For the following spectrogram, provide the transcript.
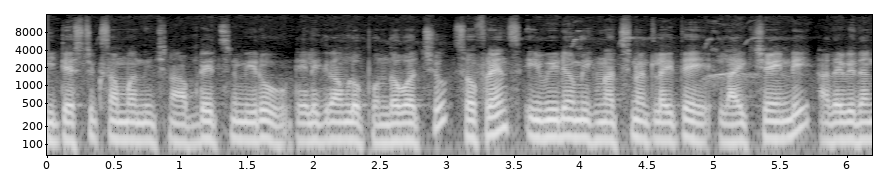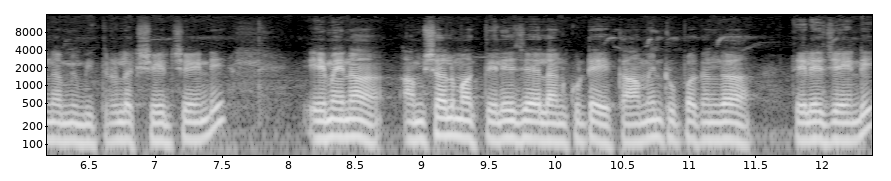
ఈ టెస్ట్కి సంబంధించిన అప్డేట్స్ని మీరు టెలిగ్రామ్లో పొందవచ్చు. సో ఫ్రెండ్స్ ఈ వీడియో మీకు నచ్చినట్లయితే లైక్ చేయండి. అదేవిధంగా మీ మిత్రులకు షేర్ చేయండి. ఏమైనా అంశాలు మాకు తెలియజేయాలనుకుంటే కామెంట్ రూపకంగా తెలియజేయండి.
